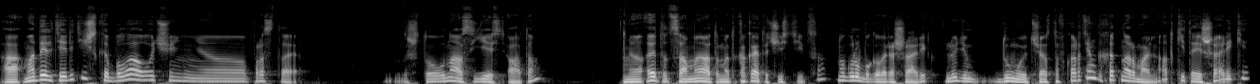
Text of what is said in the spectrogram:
А модель теоретическая была очень э, простая. Что у нас есть атом, Э, этот самый атом это какая-то частица, ну, грубо говоря, шарик. Люди думают часто в картинках, это нормально. Вот какие-то есть шарики.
